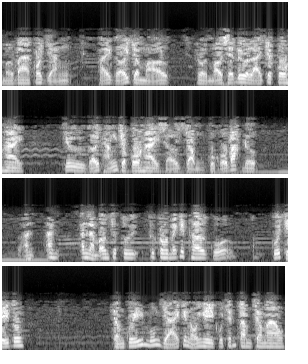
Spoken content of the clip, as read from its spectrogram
Mợ ba có dặn, phải gửi cho mợ, rồi mợ sẽ đưa lại cho cô hai, chứ gửi thẳng cho cô hai sợ chồng của cổ bắt được. Anh, anh, anh làm ơn cho tôi, tôi coi mấy cái thơ của, của chị tôi. Trọng quý muốn giải cái nỗi nghi của chánh tâm cho mau,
